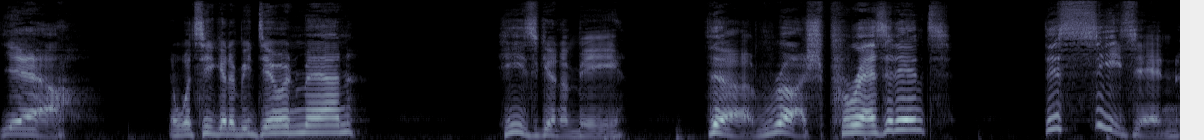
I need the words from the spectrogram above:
Yeah. And what's he gonna be doing, man? He's gonna be the Rush president this season.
